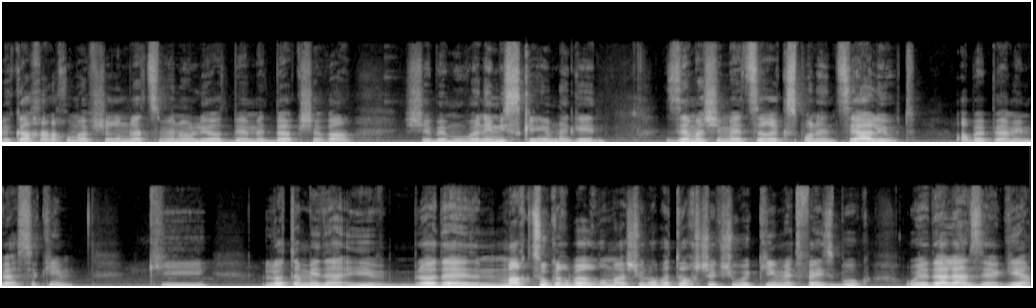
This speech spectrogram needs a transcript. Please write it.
וככה אנחנו מאפשרים לעצמנו להיות באמת בהקשבה, שבמובנים עסקיים נגיד, זה מה שמייצר אקספוננציאליות הרבה פעמים בעסקים. כי לא תמיד, לא יודע, מרק צוקרברג או משהו, לא בטוח שכשהוא הקים את פייסבוק, הוא ידע לאן זה יגיע.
